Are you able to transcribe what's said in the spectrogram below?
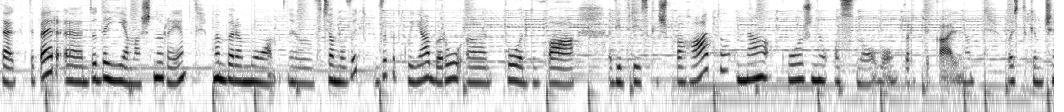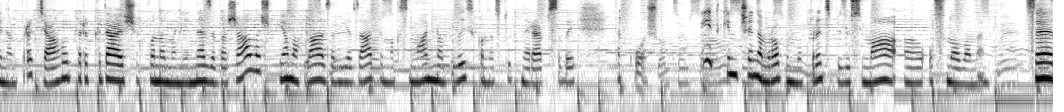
Так, тепер е, додаємо шнури. Ми беремо е, в цьому випадку я беру е, по два відрізки шпагату на кожну основу вертикально. Ось таким чином протягую, перекидаю, щоб воно мені не заважало, щоб я могла зав'язати максимально близько наступний репсовий також. І таким чином робимо в принципі з усіма основами. Це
